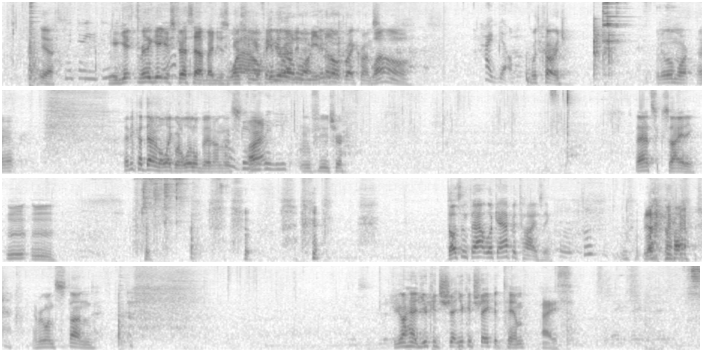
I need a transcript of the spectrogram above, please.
Yeah. What are you doing? You get really get your stress out by just pushing your Give me finger a around little in more. the Give meatloaf. me a little breadcrumbs. Whoa. Hi, Bill. With courage. Give me a little more. Okay. Maybe cut down on the liquid a little bit on Hi, this Billy All right. Willy. in the future. That's exciting. Mm-mm. Doesn't that look appetizing? Mm-hmm. Everyone's stunned. You go ahead. You could sh- you could shape it, Tim. Nice.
